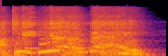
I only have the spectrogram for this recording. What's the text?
you fucking hear me?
